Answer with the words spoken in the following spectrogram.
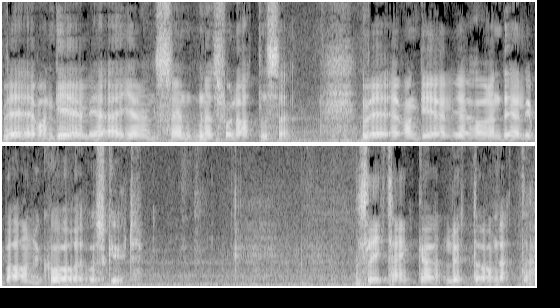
Ved evangeliet eier en syndenes forlatelse. Ved evangeliet har en del i barnekåret hos Gud. Slik tenker Luther om dette.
